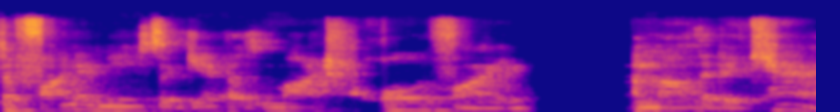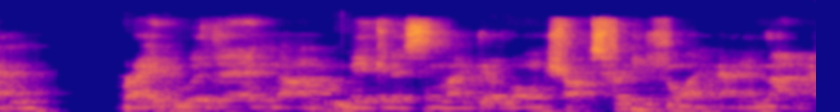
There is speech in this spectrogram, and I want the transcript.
to find a means to give as much qualifying amount that they can right? Within not making it seem like they're loan sharks or anything like that. I'm not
